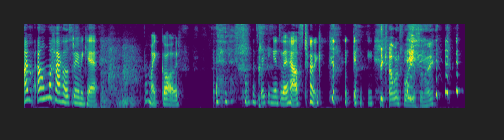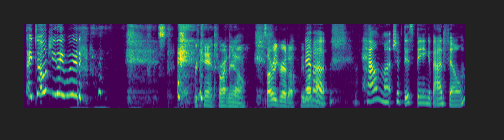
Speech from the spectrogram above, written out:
I'm on my high horse, I don't even care. Oh my god. Someone's breaking into their house trying to get me. they're coming for you, Sine. I told you they would. Recant right now. Sorry, Greta. We love Never. How much of this being a bad film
